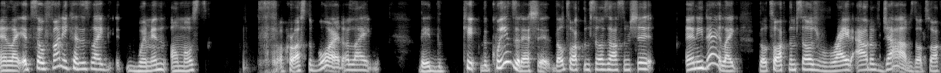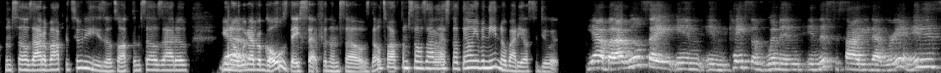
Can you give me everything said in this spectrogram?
And like it's so funny because it's like women almost across the board are like, they the, the queens of that shit. They'll talk themselves out some shit any day. Like they'll talk themselves right out of jobs. They'll talk themselves out of opportunities. They'll talk themselves out of, you yeah. know, whatever goals they set for themselves. They'll talk themselves out of that stuff. They don't even need nobody else to do it. Yeah, but I will say in in case of women in this society that we're in, it is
